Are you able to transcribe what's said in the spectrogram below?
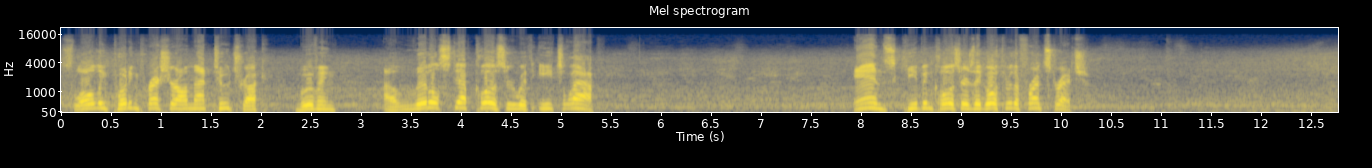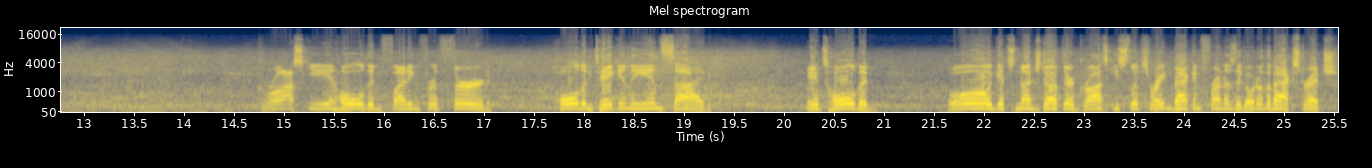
slowly putting pressure on that two truck, moving a little step closer with each lap. Enns keeping closer as they go through the front stretch. Grosky and Holden fighting for third. Holden taking the inside. It's Holden. Oh, it gets nudged out there. Grosky slips right back in front as they go to the backstretch.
